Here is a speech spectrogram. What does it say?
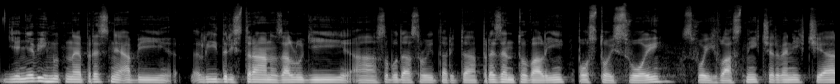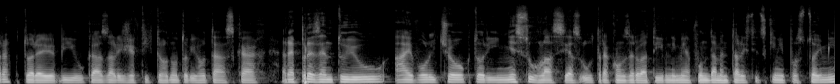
Je nevyhnutné presne, aby lídry strán za ľudí a Sloboda a Solidarita prezentovali postoj svoj, svojich vlastných červených čiar, ktoré by ukázali, že v týchto hodnotových otázkach reprezentujú aj voličov, ktorí nesúhlasia s ultrakonzervatívnymi a fundamentalistickými postojmi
